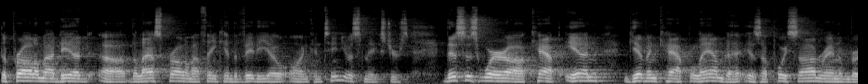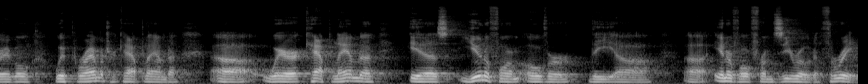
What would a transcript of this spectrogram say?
the problem I did, uh, the last problem I think in the video on continuous mixtures, this is where uh, cap n given cap lambda is a Poisson random variable with parameter cap lambda, uh, where cap lambda is uniform over the uh, uh, interval from 0 to 3.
